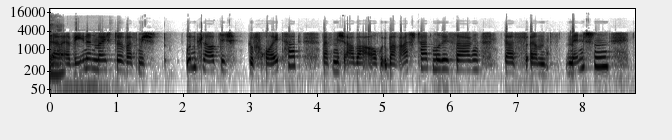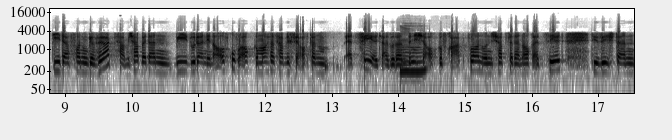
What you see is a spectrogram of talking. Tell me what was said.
äh, erwähnen möchte, was mich unglaublich gefreut hat, was mich aber auch überrascht hat, muss ich sagen, dass ähm, Menschen, die davon gehört haben, ich habe ja dann, wie du dann den Aufruf auch gemacht hast, habe ich es ja auch dann erzählt. Also dann mhm. bin ich ja auch gefragt worden und ich habe es ja dann auch erzählt, die sich dann,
